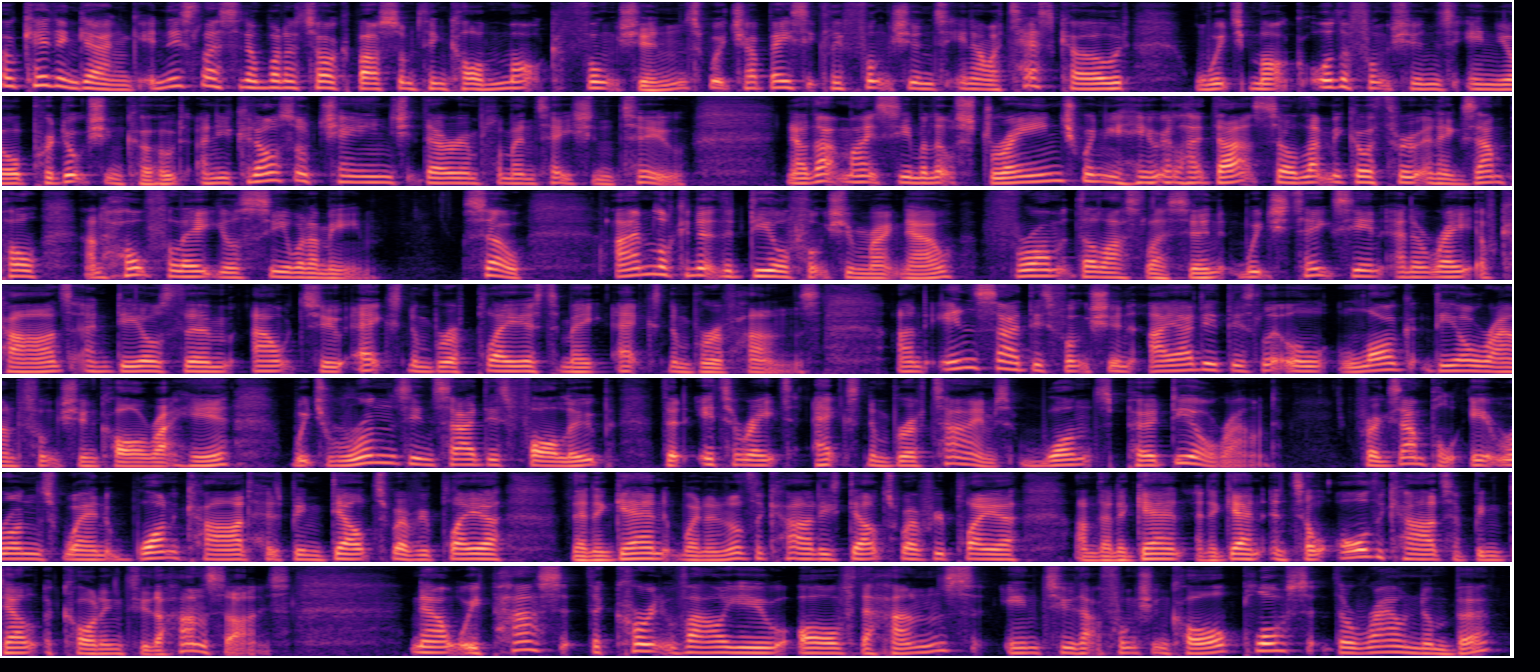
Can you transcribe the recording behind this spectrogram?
Okay then gang, in this lesson I want to talk about something called mock functions, which are basically functions in our test code which mock other functions in your production code, and you can also change their implementation too. Now that might seem a little strange when you hear it like that, so let me go through an example and hopefully you'll see what I mean. So I'm looking at the deal function right now from the last lesson, which takes in an array of cards and deals them out to X number of players to make X number of hands. And inside this function, I added this little log deal round function call right here, which runs inside this for loop that iterates X number of times, once per deal round. For example, it runs when one card has been dealt to every player, then again when another card is dealt to every player, and then again and again until all the cards have been dealt according to the hand size. Now we pass the current value of the hands into that function call plus the round number.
